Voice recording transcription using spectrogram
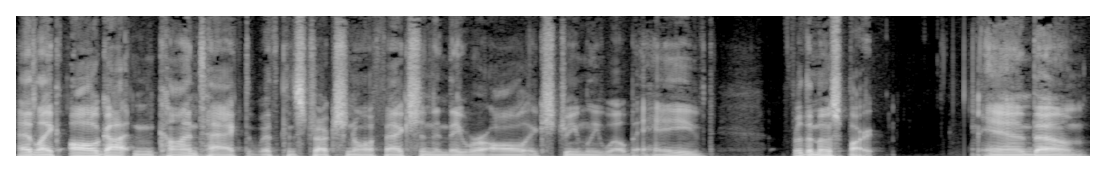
had like all gotten contact with constructional affection and they were all extremely well behaved for the most part. And um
